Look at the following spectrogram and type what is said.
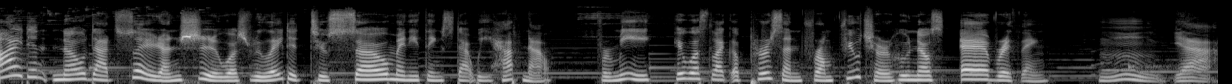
I didn't know that 燧人氏 was related to so many things that we have now. For me, he was like a person from future who knows everything. Hmm, yeah.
